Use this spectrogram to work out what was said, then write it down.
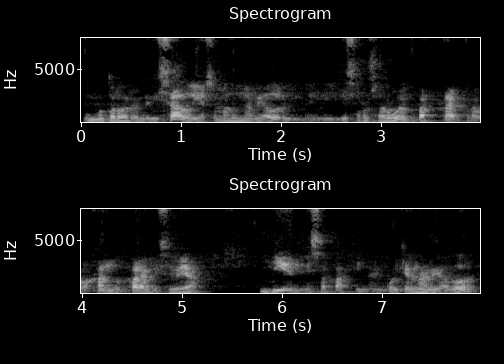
un motor de renderizado y haya más de un navegador, el desarrollador web va a estar trabajando para que se vea bien esa página en cualquier navegador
